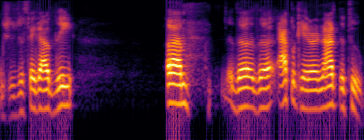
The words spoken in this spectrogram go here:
You should just take out the um, the the applicator, not the tube.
